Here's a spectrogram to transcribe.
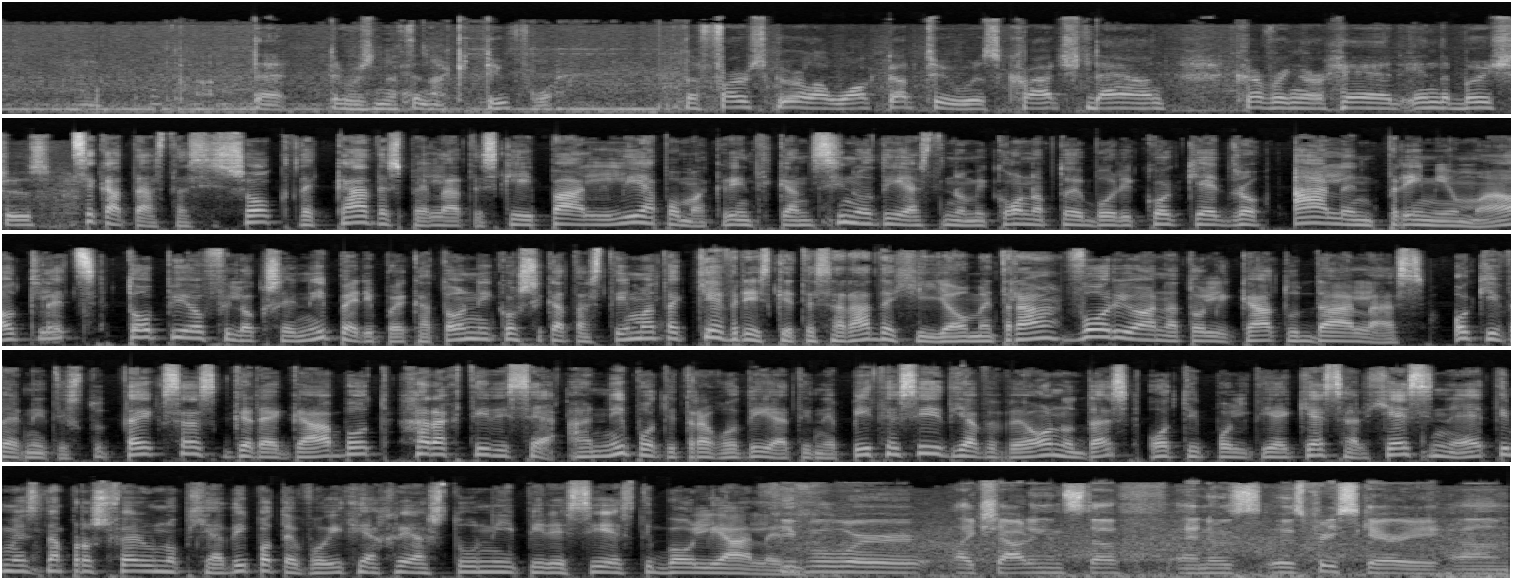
That there was nothing I could do for. The first girl I walked up to was crouched down, covering her head in the bushes. Σε κατάσταση σοκ, δεκάδες πελάτες και υπάλληλοι απομακρύνθηκαν συνοδεία αστυνομικών από το εμπορικό κέντρο Allen Premium Outlets, το οποίο φιλοξενεί περίπου 120 καταστήματα και βρίσκεται 40 χιλιόμετρα βόρειο-ανατολικά του Ντάλλας. Ο κυβερνήτης του Τέξας, Greg Abbott, χαρακτήρισε ανίποτη τραγωδία την επίθεση, διαβεβαιώνοντας ότι οι πολιτιακές αρχές είναι έτοιμες να προσφέρουν οποιαδήποτε βοήθεια χρειαστούν οι υπηρεσίες στην πόλη Άλεν. People were like shouting and stuff and it was it was pretty scary. Um,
